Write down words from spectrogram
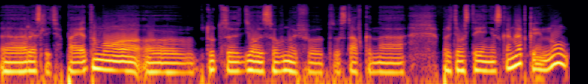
э, рестлить. Поэтому э, тут делается вновь вот, ставка на противостояние с канаткой. Ну,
